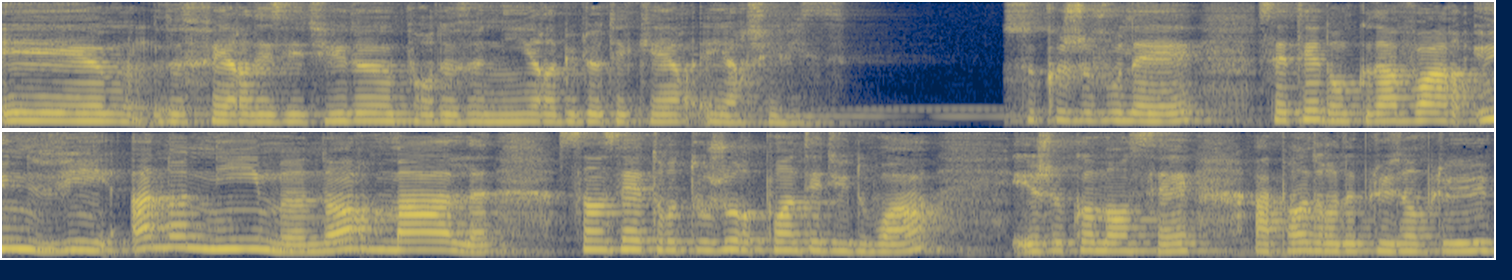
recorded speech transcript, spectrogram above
et euh, de faire des études pour devenir bibliothécaire et archiviste. Ce que je voulais, c'était donc d'avoir une vie anonyme, normale, sans être toujours pointé du doigt et je commençais à prendre de plus en plus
